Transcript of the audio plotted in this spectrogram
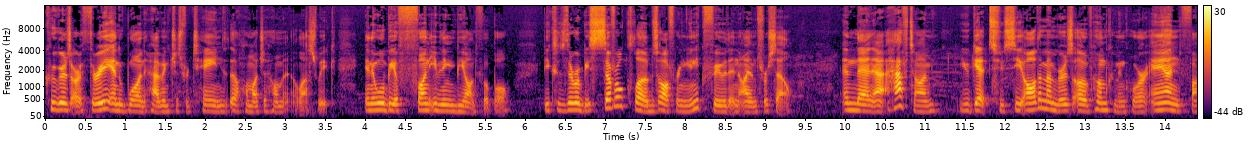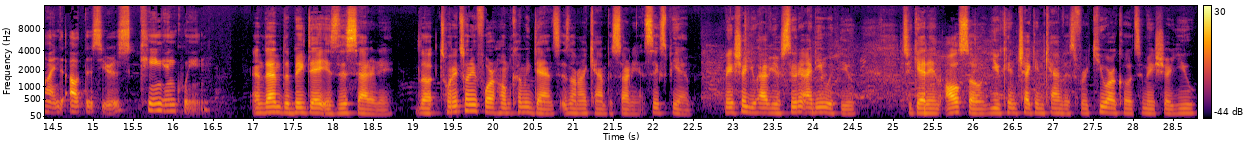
Cougars are 3 and 1 having just retained the Jamacha helmet last week. And it will be a fun evening beyond football because there will be several clubs offering unique food and items for sale. And then at halftime, you get to see all the members of Homecoming Corps and find out this year's king and queen. And then the big day is this Saturday. The 2024 Homecoming Dance is on our campus starting at 6 p.m. Make sure you have your student ID with you to get in. Also, you can check in Canvas for a QR code to make sure you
